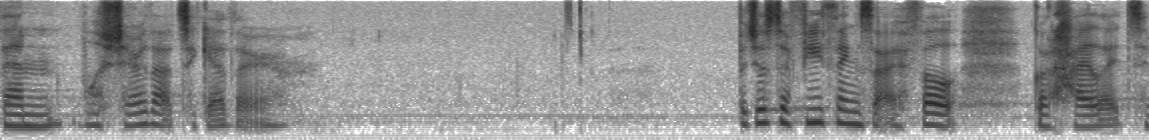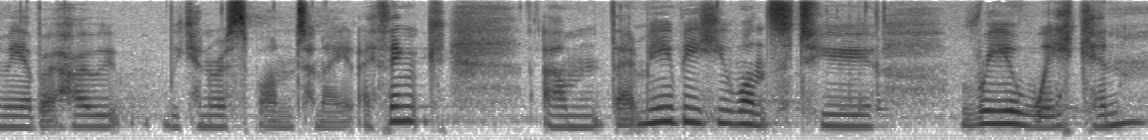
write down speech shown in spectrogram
then we'll share that together. But just a few things that I felt God highlight to me about how we, we can respond tonight. I think um, that maybe He wants to reawaken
